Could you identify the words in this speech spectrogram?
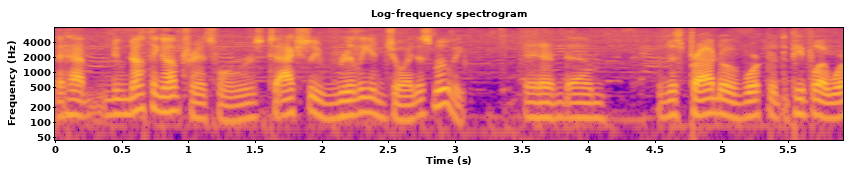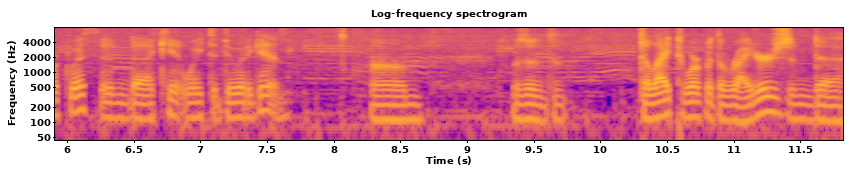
that have knew nothing of Transformers to actually really enjoy this movie. And um, I'm just proud to have worked with the people I worked with, and I uh, can't wait to do it again. Um, it was a, delight to work with the writers and uh,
